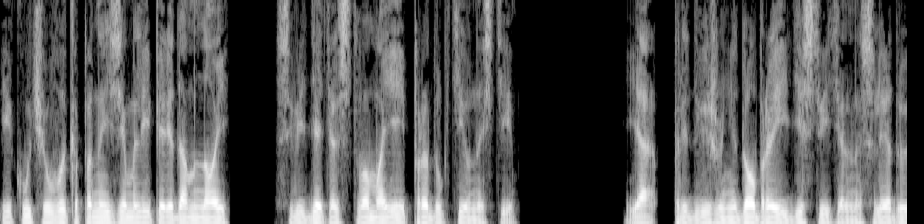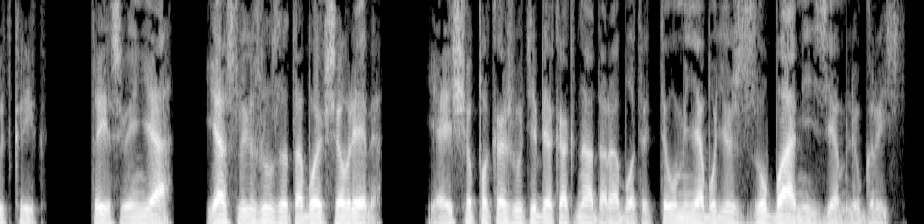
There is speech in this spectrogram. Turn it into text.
и кучу выкопанной земли передо мной, свидетельство моей продуктивности. Я предвижу недоброе и действительно следует крик. «Ты, свинья! Я слежу за тобой все время! Я еще покажу тебе, как надо работать. Ты у меня будешь зубами землю грызть.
